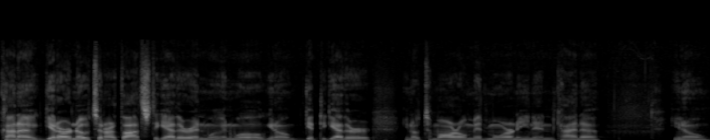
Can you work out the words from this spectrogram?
kind of get our notes and our thoughts together, and we'll, and we'll you know get together you know tomorrow mid morning and kind of you know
